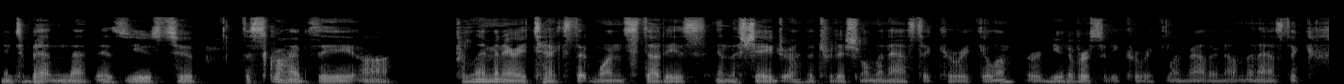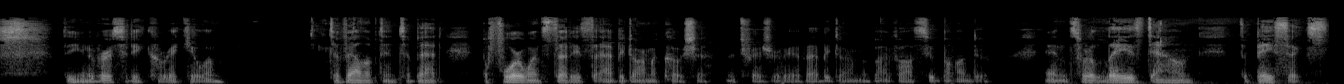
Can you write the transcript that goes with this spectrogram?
in Tibetan that is used to describe the uh, preliminary text that one studies in the Shedra, the traditional monastic curriculum, or university curriculum rather, not monastic, the university curriculum developed in Tibet before one studies the Abhidharma Kosha, the treasury of Abhidharma by Vasubandhu, and sort of lays down the basics.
